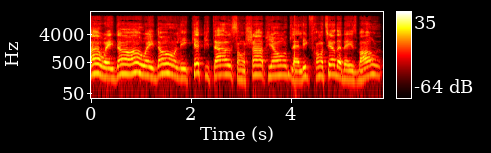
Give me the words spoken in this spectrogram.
Ah ouais donc, ah donc, les Capitals sont champions de la Ligue frontière de baseball.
